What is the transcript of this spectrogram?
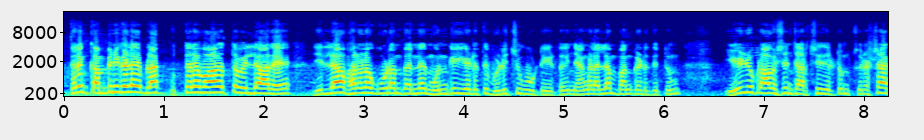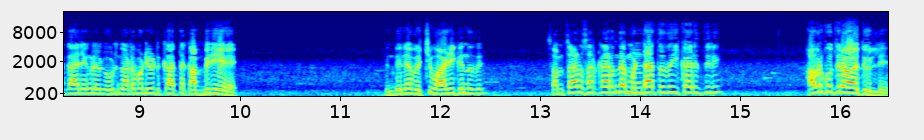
ഇത്തരം കമ്പനികളെ ബ്ലാക്ക് ഉത്തരവാദിത്വമില്ലാതെ ജില്ലാ ഭരണകൂടം തന്നെ മുൻകൈയെടുത്ത് വിളിച്ചു കൂട്ടിയിട്ട് ഞങ്ങളെല്ലാം പങ്കെടുത്തിട്ടും ഏഴ് പ്രാവശ്യം ചർച്ച ചെയ്തിട്ടും സുരക്ഷാ കാര്യങ്ങളിൽ ഒരു നടപടിയെടുക്കാത്ത കമ്പനിയെ എന്തിനാ വെച്ച് വാഴിക്കുന്നത്? സംസ്ഥാന സർക്കാരിന്റെ മിണ്ടാത്തത് ഇക്കാര്യത്തിൽ അവർക്ക് ഉത്തരവാദിത്വമില്ലേ?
